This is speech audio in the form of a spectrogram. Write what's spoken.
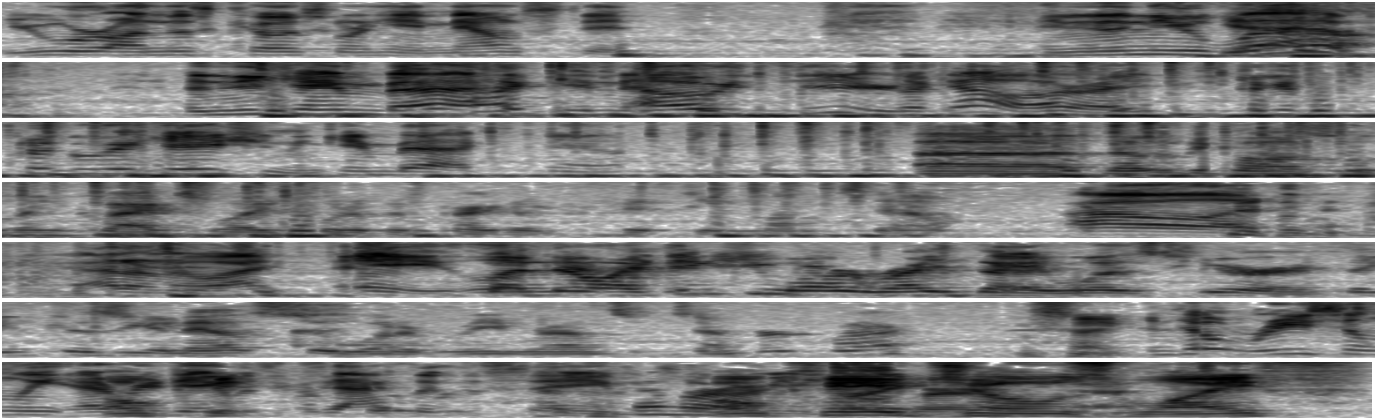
you were on this coast when he announced it, and then you Yeah. left, and he came back, and now he's here. Like, oh, all right, took a, took a vacation and came back. Yeah. Uh, that would be possible. Then Quack's wife would have been pregnant for 15 months now. Oh, that's, I don't know. I, hey, look, But no, I think you are right that I was here. I think because you announced it, what, maybe around September, Quack? Like, until recently, every day Okay. was exactly the same. September, I mean, okay, October. Joe's wife.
